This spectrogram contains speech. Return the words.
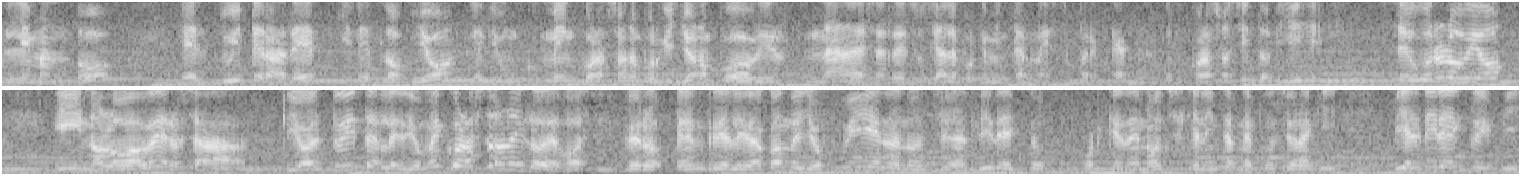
le mandó el Twitter a Dead y Dead lo vio, le dio un me encorazona porque yo no puedo abrir nada de esas redes sociales porque mi internet es súper caca. El corazoncito y dije, seguro lo vio y no lo va a ver, o sea, vio el Twitter, le dio me encorazona y lo dejó así. Pero en realidad cuando yo fui en la noche al directo, porque de noche es que el internet funciona aquí, vi el directo y vi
